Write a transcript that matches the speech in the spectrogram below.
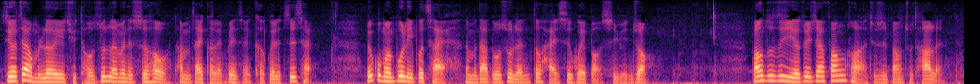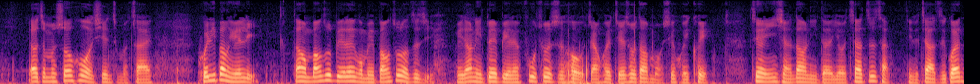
只有在我们乐意去投资人们的时候，他们才可能变成可贵的资产。如果我们不理不睬，那么大多数人都还是会保持原状。帮助自己的最佳方法就是帮助他人。要怎么收获，先怎么摘。回力棒原理：当我们帮助别人，我们也帮助了自己。每当你对别人付出的时候，将会接受到某些回馈，这样影响到你的有价资产、你的价值观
